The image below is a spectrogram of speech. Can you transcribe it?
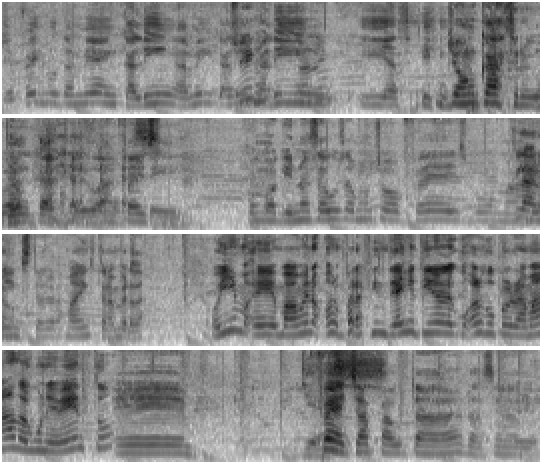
Y en Facebook también, Kalin, a mí, Kalin, Sí, Kalin. Kalin. Y así. John Castro igual. John Castro igual, sí. Como aquí no se usa mucho Facebook, más claro, Instagram. más Instagram, ¿verdad? Oye, eh, más o menos, para fin de año, ¿tienen algo, algo programado, algún evento? Eh, Yes. Fecha pautada, gracias a Dios.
